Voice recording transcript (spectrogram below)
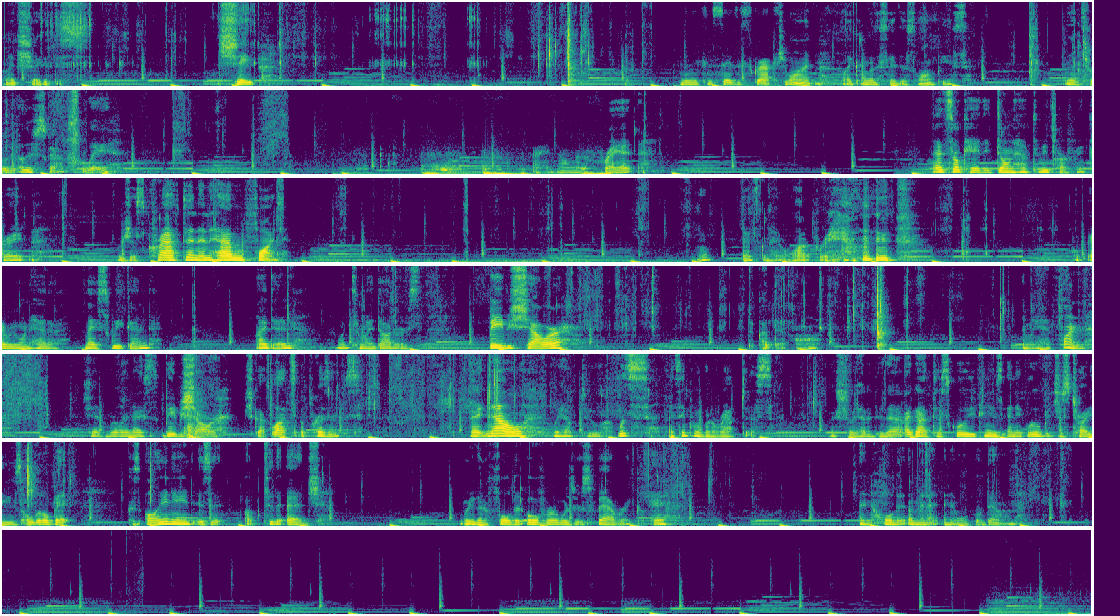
Make sure I get this shape. And then you can save the scraps you want. Like I'm gonna save this long piece. And then throw the other scraps away. Alright, now I'm gonna fray it. That's okay, they don't have to be perfect, right? We're just crafting and having fun. Nice weekend. I did. Went to my daughter's baby shower. To cut that off. And we had fun. She had a really nice baby shower. She got lots of presents. All right, now we have to, let's, I think we're gonna wrap this. Let's show you how to do that. I got this glue. You can use any glue, but just try to use a little bit because all you need is it up to the edge you're gonna fold it over with this fabric, okay? And hold it a minute and it will go down.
